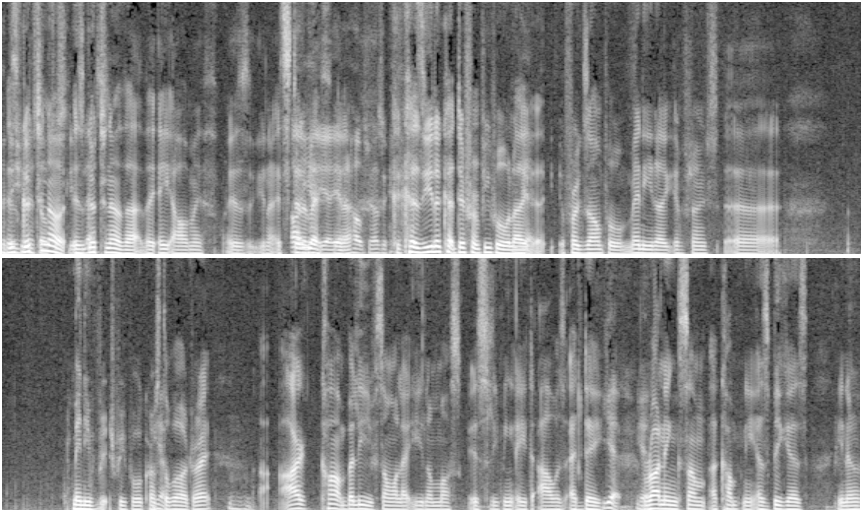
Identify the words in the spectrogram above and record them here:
It's good to know. sleep it's less. good to know that the eight-hour myth is, you know, it's Oh, still a yeah, myth. yeah, you yeah, know? it helps me. Because you look at different people, like, uh, for example, many like influence, uh, many rich people across Yeah. the world, right? Mhm. I can't believe someone like Elon Musk is sleeping eight hours a day, Yeah, yeah. running some a company as big as, you know,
